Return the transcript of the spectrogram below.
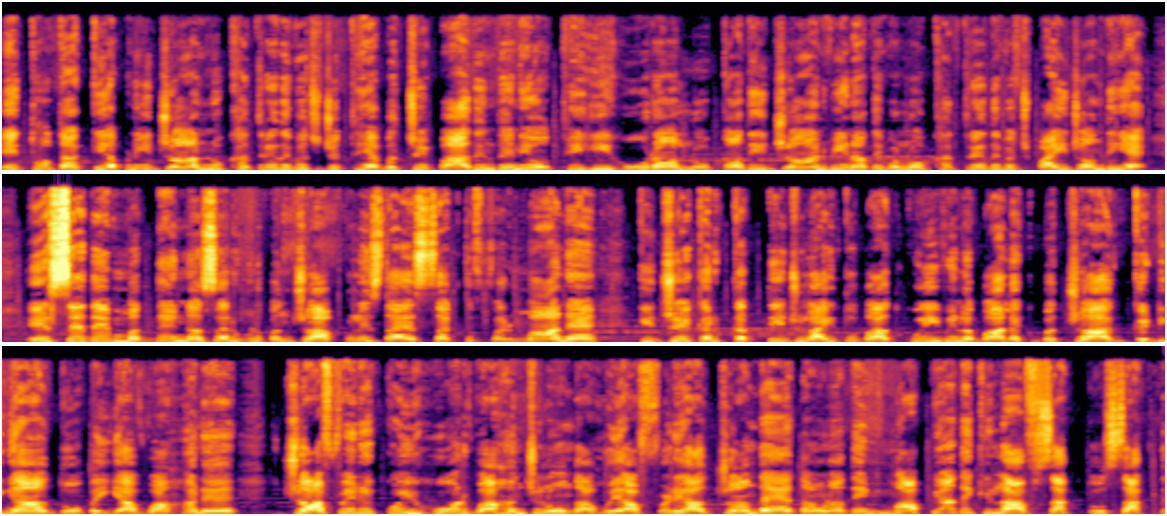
ਇੱਥੋਂ ਤੱਕ ਕਿ ਆਪਣੀ ਜਾਨ ਨੂੰ ਖਤਰੇ ਦੇ ਵਿੱਚ ਜਿੱਥੇ ਇਹ ਬੱਚੇ ਪਾ ਦਿੰਦੇ ਨੇ, ਉੱਥੇ ਹੀ ਹੋਰਾਂ ਲੋਕਾਂ ਦੀ ਜਾਨ ਵੀ ਇਹਨਾਂ ਦੇ ਵੱਲੋਂ ਖਤਰੇ ਦੇ ਵਿੱਚ ਪਾਈ ਜਾਂਦੀ ਹੈ। ਇਸੇ ਦੇ ਮੱਦੇ ਨਜ਼ਰ ਹੁਣ ਪੰਜਾਬ ਪੁਲਿਸ ਦਾ ਇਹ ਸਖਤ ਫਰਮਾਨ ਹੈ ਕਿ ਜੇਕਰ 31 ਜੁਲਾਈ ਤੋਂ ਬਾਅਦ ਕੋਈ ਵੀ ਨਾਬਾਲਗ ਬੱਚਾ ਗੱਡੀਆਂ ਦੋ ਪਹੀਆ ਵਾਹਨ ਜਾਂ ਫਿਰ ਕੋਈ ਹੋਰ ਵਾਹਨ ਚਲਾਉਂਦਾ ਹੋਇਆ ਫੜਿਆ ਜਾਂਦਾ ਹੈ, ਤਾਂ ਉਹਨਾਂ ਦੇ ਮਾਪਿਆਂ ਦੇ ਖਿਲਾਫ ਸਖਤ ਤੋਂ ਸਖਤ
